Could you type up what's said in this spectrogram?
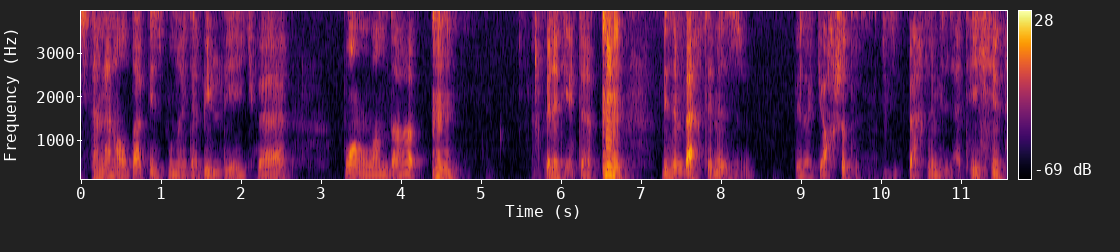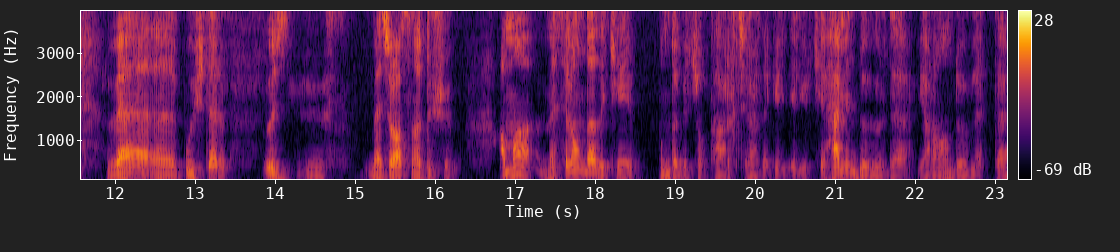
istənilən halda biz bunu edə bildik və bu anlamda belə deyək də, bizim bəxtimiz belə yaxşıdır. Biz bəxtli millətik və ə, bu işlər öz ə, məcrasına düşüb. Amma məsələ ondadır ki, Bunu da bir çox tarixçilər də qeyd eləyir ki, həmin dövrdə yaranan dövlətdə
